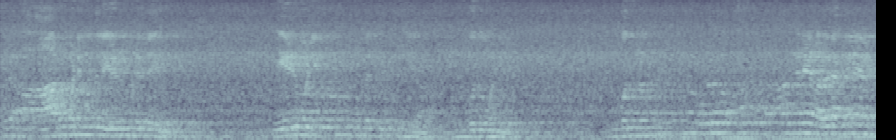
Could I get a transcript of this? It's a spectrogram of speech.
ഒരു ആറ് മണി മുതൽ ഏഴ് മണി വരെ. ഏഴ് മണി മുതൽ ചെയ്യണം ഒമ്പത് മണി ഒമ്പത് മണി ഓരോ അങ്ങനെയാണ് അവരങ്ങനെയാണ്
